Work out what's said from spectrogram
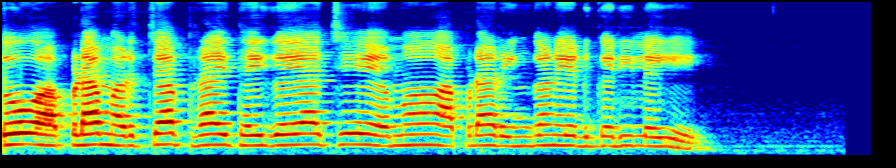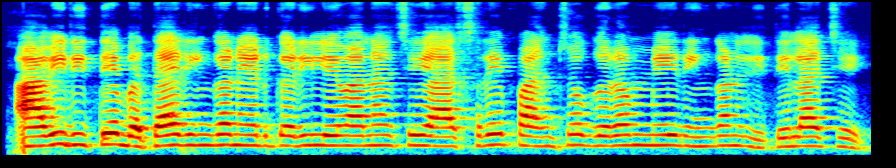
તો આપણા મરચાં ફ્રાય થઈ ગયા છે. એમાં આપણા રીંગણ એડ કરી લઈએ. આવી રીતે બધા રીંગણ એડ કરી લેવાના છે. આશરે પાંચસો ગ્રામ મેં રીંગણ લીધેલા છે.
